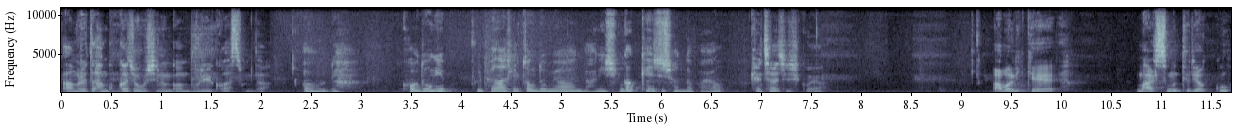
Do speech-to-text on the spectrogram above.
아무래도 한국까지 오시는 건 무리일 것 같습니다. 어우, 거동이 불편하실 정도면 많이 심각해지셨나 봐요. 괜찮아지실 거예요. 아버님께 말씀은 드렸고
